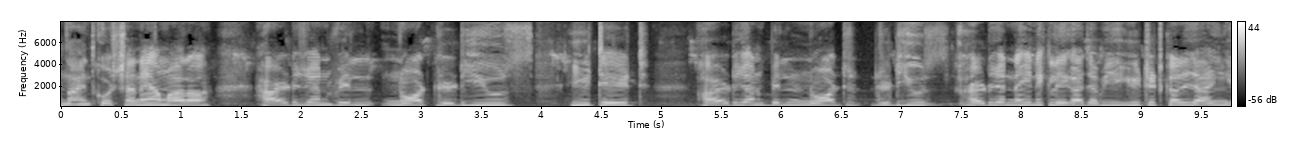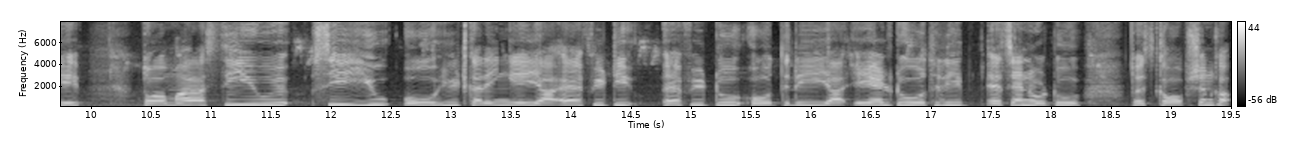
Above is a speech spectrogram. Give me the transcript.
नाइन्थ क्वेश्चन है हमारा hydrogen will not reduce heated hydrogen will not reduce. Hydrogen नहीं निकलेगा जब ये हीटेड करे जाएँगे तो हमारा C U C U O heat करेंगे या F E T F E two O three या A L two O three S N O two तो इसका ऑप्शन का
